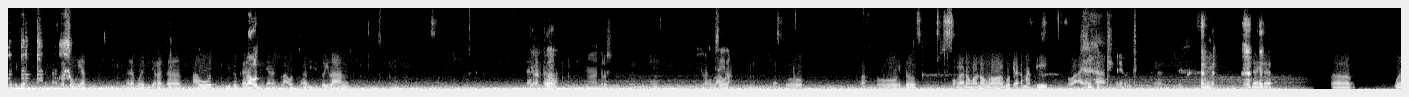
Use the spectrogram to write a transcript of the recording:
Tiba-tiba ternyata gue ngeliat saudara gue itu jalan ke laut gitu kan. Laut? jalan ke laut tuh habis itu hilang. Nah, Jalan ke laut. Nah, terus? Hmm, hilang kok ke laut. hilang? Waktu waktu itu kok nggak nongol nongol gue kira kan mati. Bawa air kan. Nah, akhirnya eh, gue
